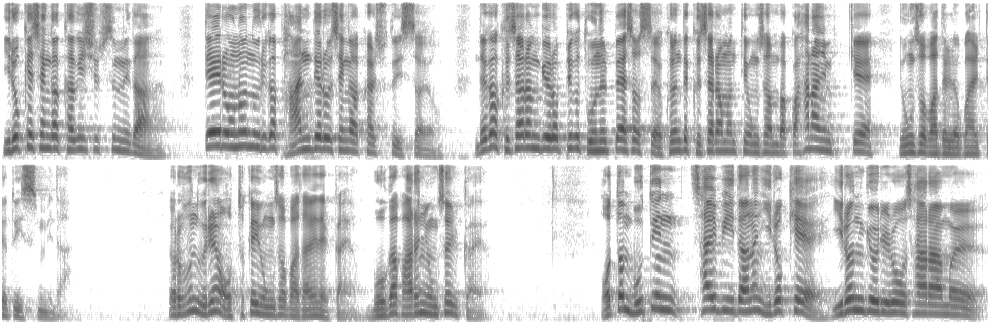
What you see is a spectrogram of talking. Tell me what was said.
이렇게 생각하기 쉽습니다. 때로는 우리가 반대로 생각할 수도 있어요. 내가 그 사람 괴롭히고 돈을 뺏었어요. 그런데 그 사람한테 용서 안 받고 하나님께 용서 받으려고 할 때도 있습니다. 여러분, 우리는 어떻게 용서받아야 될까요? 뭐가 바른 용서일까요? 어떤 못된 사이비이다는 이렇게 이런 교리로 사람을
